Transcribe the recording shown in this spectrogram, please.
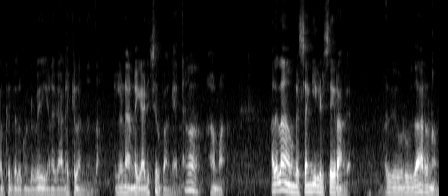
பக்கத்தில் கொண்டு போய் எனக்கு அடைக்கலம் தந்தான். இல்லைன்னா அன்னைக்கு அடிச்சிருப்பாங்க என்ன. ஆமாம் அதெல்லாம் அவங்க சங்கிகள் செய்கிறாங்க அது ஒரு உதாரணம்.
